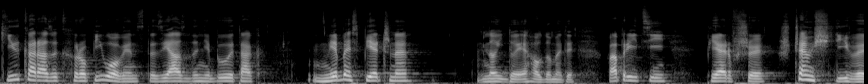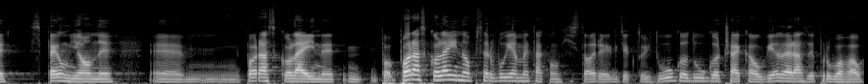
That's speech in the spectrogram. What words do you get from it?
kilka razy chropiło, więc te zjazdy nie były tak niebezpieczne. No i dojechał do mety w Apricji. Pierwszy, szczęśliwy, spełniony. Po raz kolejny, po, po raz kolejny obserwujemy taką historię, gdzie ktoś długo, długo czekał, wiele razy próbował,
